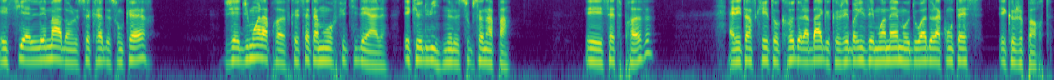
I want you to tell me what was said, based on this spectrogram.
et si elle l'aima dans le secret de son cœur, j'ai du moins la preuve que cet amour fut idéal et que lui ne le soupçonna pas. Et cette preuve? Elle est inscrite au creux de la bague que j'ai brisée moi-même au doigt de la comtesse et que je porte.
